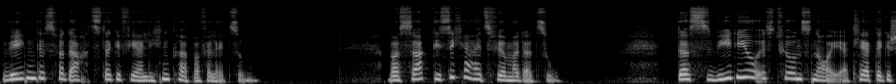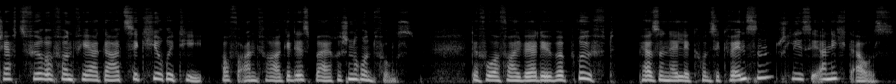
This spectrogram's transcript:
wegen des Verdachts der gefährlichen Körperverletzung. Was sagt die Sicherheitsfirma dazu? Das Video ist für uns neu, erklärt der Geschäftsführer von Fairguard Security auf Anfrage des Bayerischen Rundfunks. Der Vorfall werde überprüft. Personelle Konsequenzen schließe er nicht aus.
